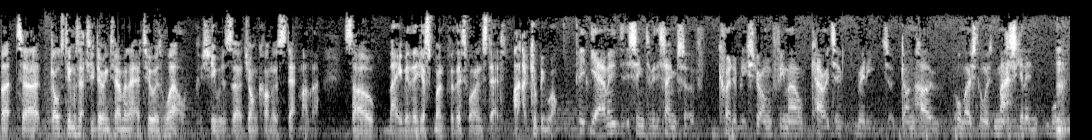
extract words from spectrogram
But uh, Goldstein was actually doing Terminator 2 as well, because she was uh, John Connor's stepmother. So maybe they just went for this one instead. I, I could be wrong. It- yeah, I mean, it, it seemed to be the same sort of incredibly strong female character, really sort of gung ho, almost almost masculine woman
